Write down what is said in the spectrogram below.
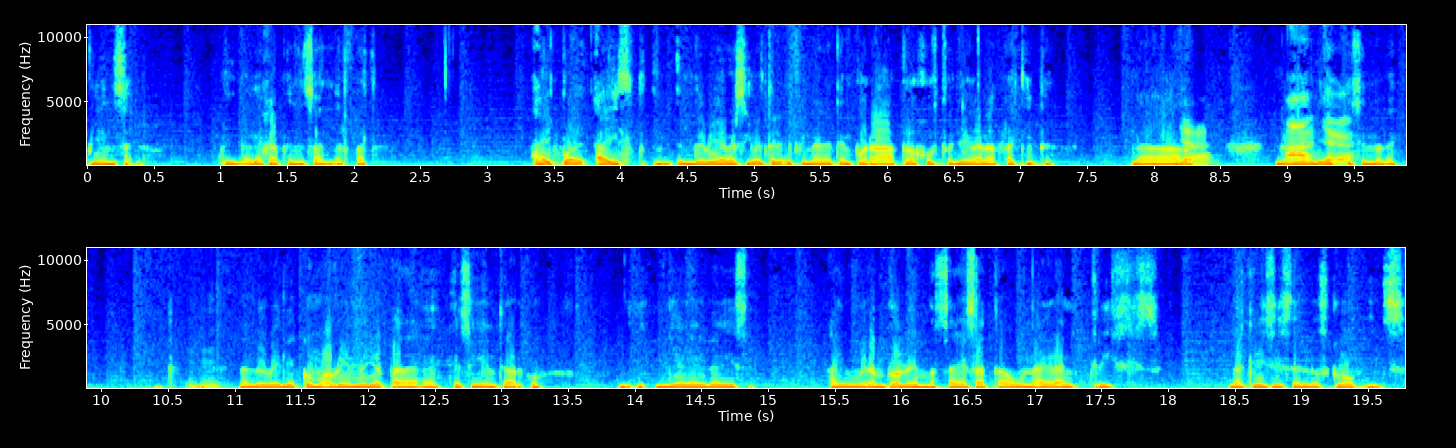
Piénsalo. Y lo deja pensando el pato. Ahí, po- ahí debía haber sido el final de temporada, pero justo llega la flaquita. La Ya. Lobelia, Ah, diciéndole, Ujú. la Lobelia como abriendo ya para el siguiente arco. Llega y le dice, hay un gran problema, se ha desatado una gran crisis. La crisis de los goblins.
